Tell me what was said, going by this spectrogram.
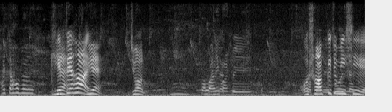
খাইতে হবে। খেতে হয়? জল। ও সব কিছু মিশিয়ে?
